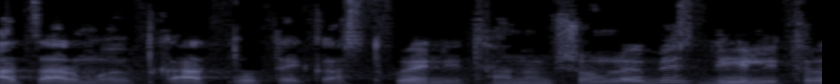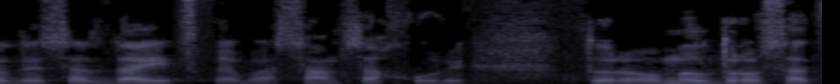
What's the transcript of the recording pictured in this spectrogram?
აწარმოებთ კარტოტეკას თქვენი თანამშრომლების დილით, როდესაც დაიწყება სამსახური, თუ რომელ დროსაც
